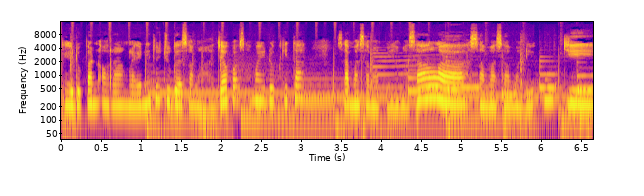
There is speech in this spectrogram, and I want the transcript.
kehidupan orang lain itu juga sama aja kok sama hidup kita. Sama-sama punya masalah sama-sama diuji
